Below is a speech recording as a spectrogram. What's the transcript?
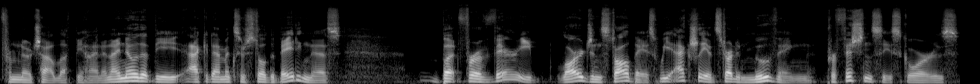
from No Child Left Behind. And I know that the academics are still debating this, but for a very large install base, we actually had started moving proficiency scores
